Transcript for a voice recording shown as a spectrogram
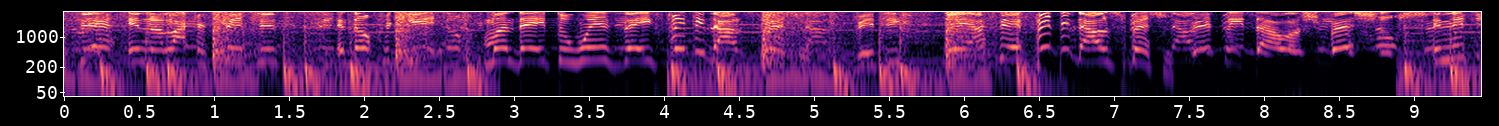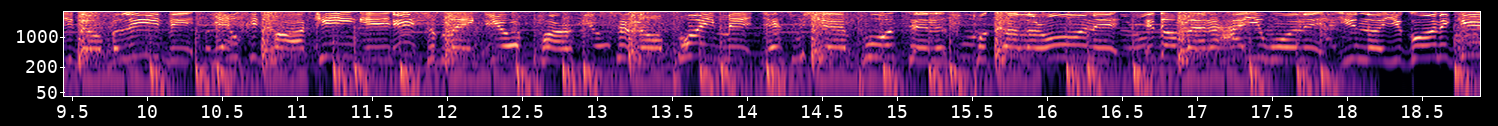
In the lock extensions. And don't forget, Monday through Wednesday, $50 specials. 50? Yeah, I said $50 specials. $50 specials? And if you don't believe it, yeah. you can call King and it's to make your perk. Send appointment. Yes, we shampoo tennis, put color on it. It don't matter how you want it, you know you're going to get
